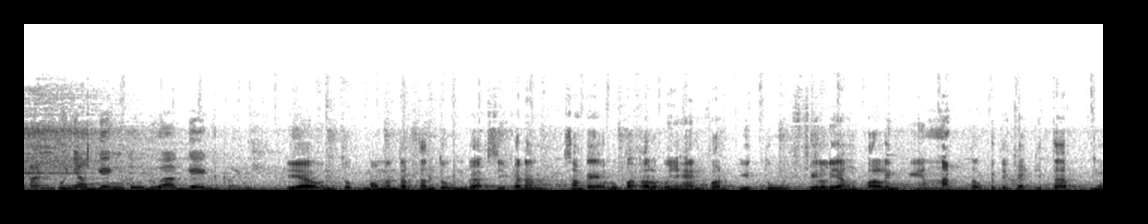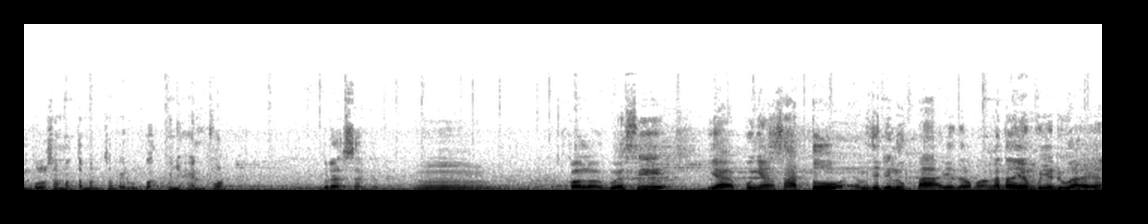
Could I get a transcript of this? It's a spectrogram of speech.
Kan punya geng tuh, dua geng. Ya untuk momen tertentu enggak sih. Kadang sampai lupa kalau punya handphone. Itu feel yang paling enak tau ketika kita ngumpul sama temen sampai lupa punya handphone. Berasa gitu. hmm, kalau gue sih ya punya satu yang menjadi lupa gitu. Kalau nggak tahu yang punya dua ya.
